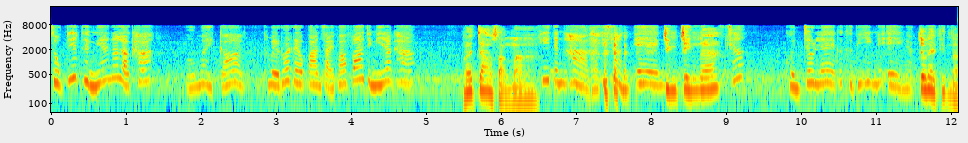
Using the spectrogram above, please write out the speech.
สุกร์ที่จะถึงเนี้ยน่ะเหรอคะ โอ้ my god ทำไมรวดเร็วปานสายฟ้าฟาดอย่างนี้ล่ะคะ พระเจ้าสั่งมา พี่ต่างหากล่ะที่สั่งเอง จริง ๆ นะเชอะคุณเจ้าเล่ห์ก็คือพี่ยิ่งนี่เองอะเจ้าแรกที่ไหน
